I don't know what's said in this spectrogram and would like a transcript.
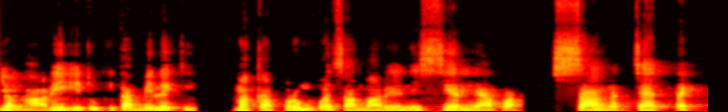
yang hari itu kita miliki. Maka perempuan Samaria ini share-nya apa? Sangat cetek.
